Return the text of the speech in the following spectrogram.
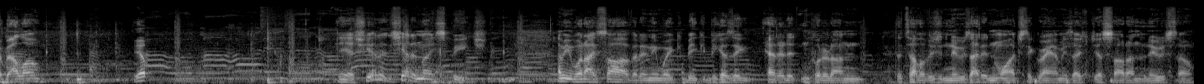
Cabello? Yep. Yeah, she had a, she had a nice speech. I mean, what I saw of it anyway, be- because they edited it and put it on the television news. I didn't watch the Grammys. I just saw it on the news, so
